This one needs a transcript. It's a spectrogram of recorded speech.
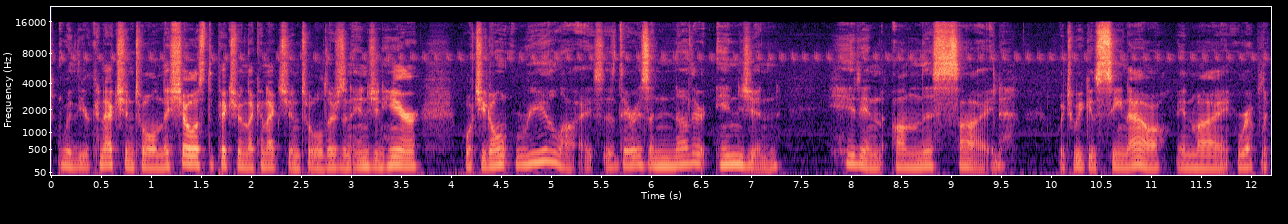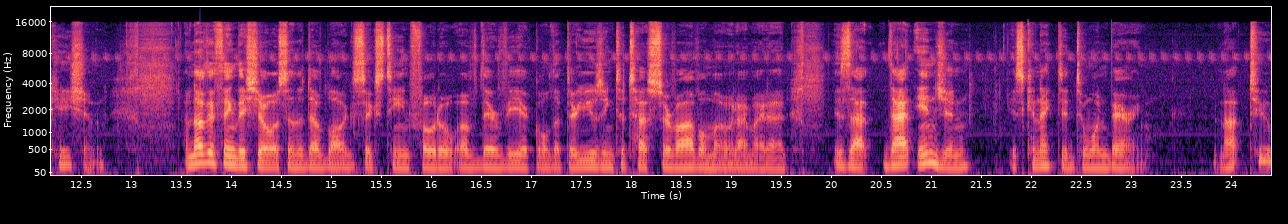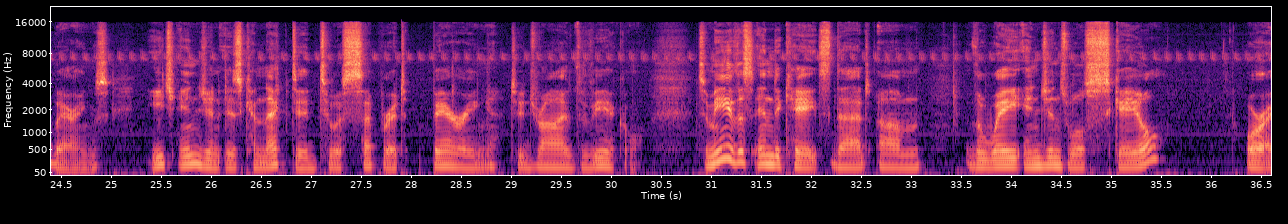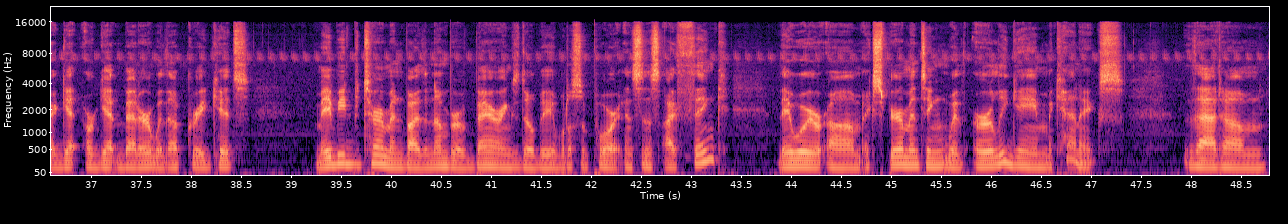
with your connection tool, and they show us the picture in the connection tool, there's an engine here what you don't realize is there is another engine hidden on this side, which we can see now in my replication. Another thing they show us in the DevBlog 16 photo of their vehicle that they're using to test survival mode, I might add, is that that engine is connected to one bearing, not two bearings. Each engine is connected to a separate bearing to drive the vehicle. To me, this indicates that um, the way engines will scale or get or get better with upgrade kits may be determined by the number of bearings they'll be able to support. And since I think they were um, experimenting with early game mechanics, that um,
